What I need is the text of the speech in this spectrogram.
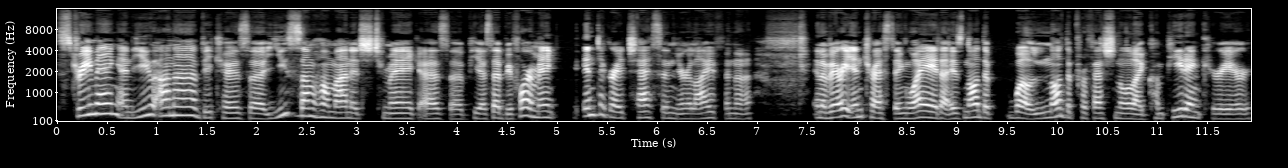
streaming and you, Anna, because uh, you somehow managed to make, as uh, Pia said before, make integrate chess in your life in a in a very interesting way that is not the well, not the professional like competing career,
